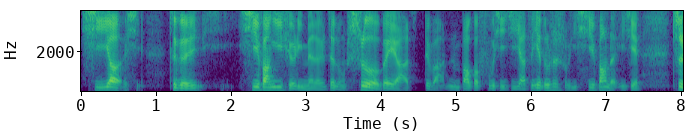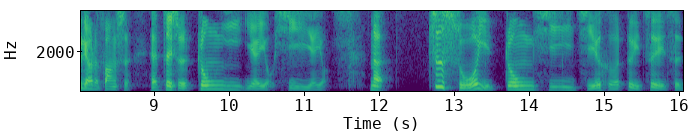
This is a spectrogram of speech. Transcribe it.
西药，西这个西方医学里面的这种设备啊，对吧？包括呼吸机啊，这些都是属于西方的一些治疗的方式。哎，这是中医也有，西医也有。那之所以中西医结合，对这一次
